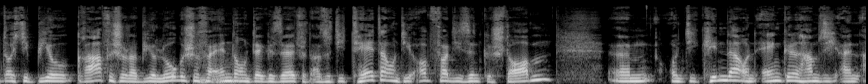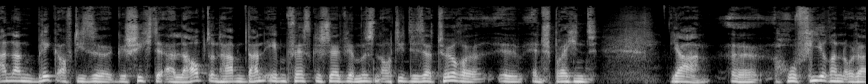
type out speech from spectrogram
durch die biografische oder biologische Veränderung der Gesellschaft, also die Täter und die Opfer, die sind gestorben ähm, und die Kinder und Enkel haben sich einen anderen Blick auf diese Geschichte erlaubt und haben dann eben festgestellt, wir müssen auch die Deserteure äh, entsprechend ja äh, hofieren oder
